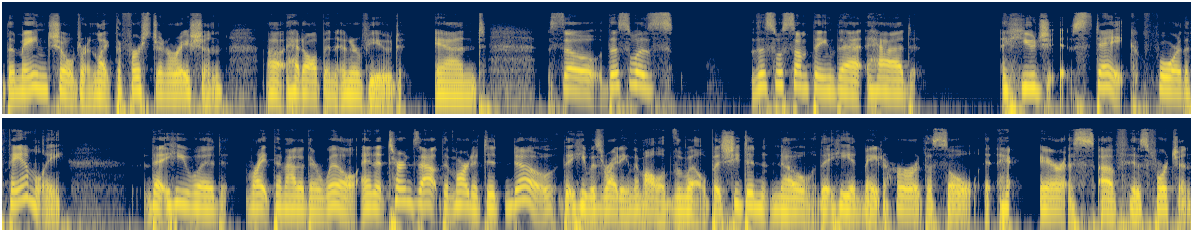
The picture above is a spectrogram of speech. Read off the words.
the main children like the first generation uh, had all been interviewed. And so this was this was something that had a huge stake for the family that he would write them out of their will. And it turns out that Marta did know that he was writing them all of the will, but she didn't know that he had made her the sole heiress of his fortune.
